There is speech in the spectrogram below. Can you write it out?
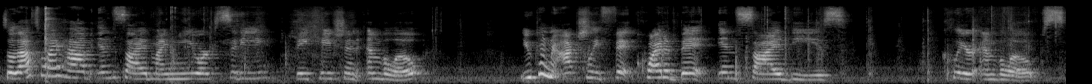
So that's what I have inside my New York City vacation envelope you can actually fit quite a bit inside these clear envelopes.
